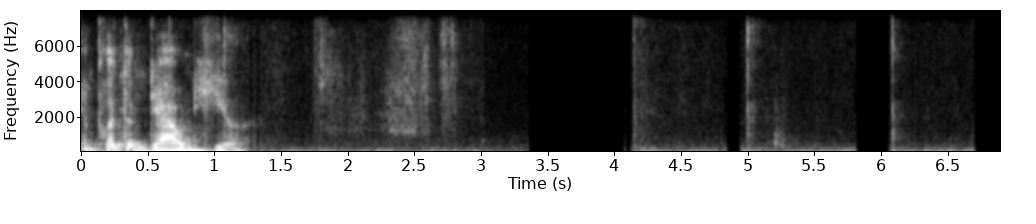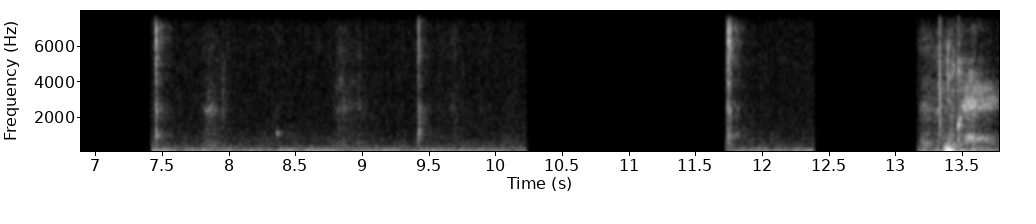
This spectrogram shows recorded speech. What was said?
and put them down here. Okay.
